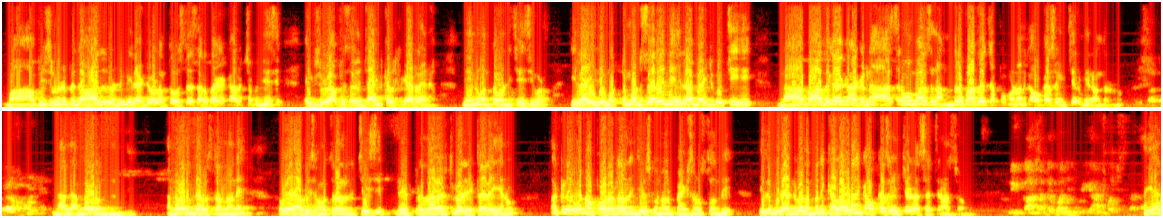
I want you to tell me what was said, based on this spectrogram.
మా ఆఫీసులోనే పెద్ద హాల్ ఉండి మీలాంటి వాళ్ళంతా వస్తే సరదాగా కాలక్షేపం చేసి ఎగ్జిక్యూటివ్ ఆఫీసర్ జాయింట్ కలెక్టర్ గారు ఆయన. నేను అంతా ఉండి చేసేవాడు. ఇలా ఇదే మొట్టమొదటిసారి నేను ఇలా బయటకు వచ్చి నా బాధగా కాకుండా ఆశ్రమ వాసులు అందరి బాధ చెప్పుకోవడానికి అవకాశం ఇచ్చారు మీరు అందరూ మీ నాది అన్నవరం ఉంది అన్నవరం దేవస్థానంలోనే ఓ యాభై సంవత్సరాలు చేసి ప్రధాన రిటైర్ అయ్యాను. అక్కడ ఏవో నా పోరాటాలు నేను చేసుకున్నాను. పెన్షన్ వస్తుంది. ఇది మీలాంటి వాళ్ళందరినీ కలవడానికి అవకాశం ఇచ్చాడు ఆ సత్యనారాయణ స్వామి? అయ్యా.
